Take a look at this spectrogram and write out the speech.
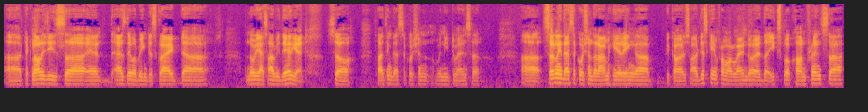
uh technologies and as they were being described, nobody asked, are we there yet? So, so I think that's the question we need to answer. certainly that's the question that I'm hearing because I just came from Orlando at the Expo conference that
